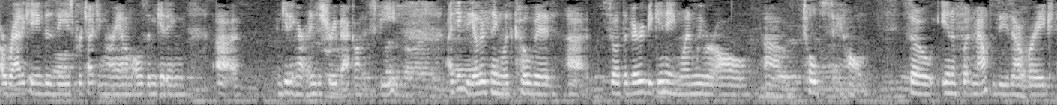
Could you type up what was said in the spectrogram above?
eradicating disease, protecting our animals, and getting uh, getting our industry back on its feet. I think the other thing with COVID, uh, so at the very beginning when we were all um, told to stay home, so in a foot and mouth disease outbreak,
